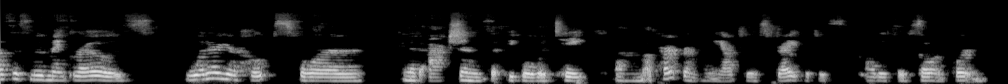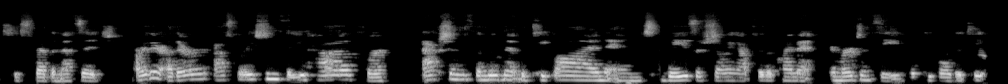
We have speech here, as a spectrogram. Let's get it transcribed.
as this movement grows, what are your hopes for kind of actions that people would take um, apart from coming out to a strike, which is obviously so important to spread the message? Are there other aspirations that you have for actions the movement would take on and ways of showing up for the climate emergency for people to take?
